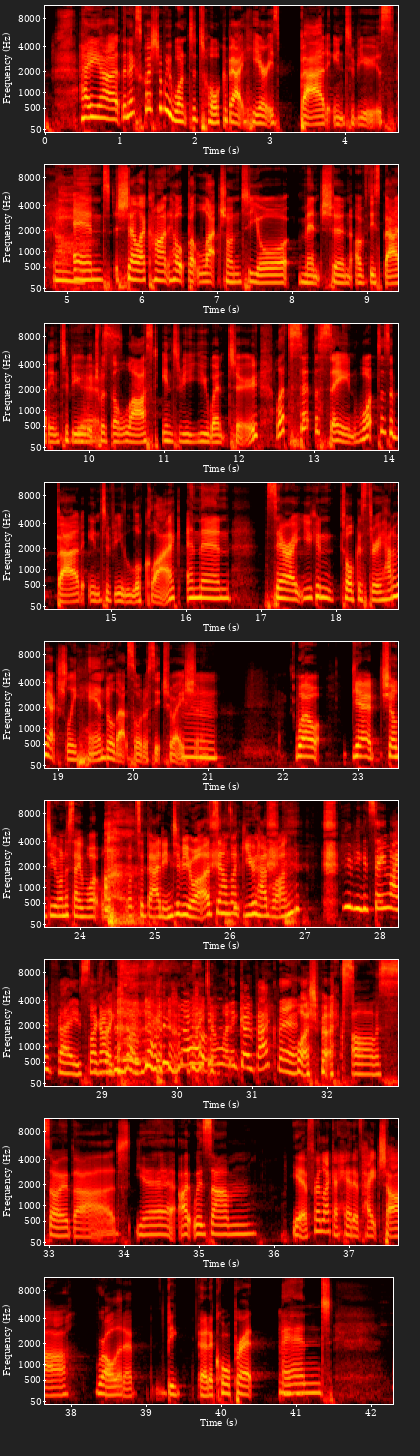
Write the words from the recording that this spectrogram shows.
Hey, uh, the next question we want to talk about here is bad interviews. Oh. and Shell, I can't help but latch on to your mention of this bad interview, which was the last interview you went to. Let's set the scene. What does a bad interview look like? And then, Sarah, you can talk us through how do we actually handle that sort of situation? Hmm. Well, yeah, Shell, do you want to say what, what what's a bad interviewer? It sounds like you had one. if you could see my face, like, I'm like, just no, like, no, no, I don't want to go back there. Flashbacks. Oh, it was so bad. Yeah, I was um yeah, for like a head of HR role at a big at a corporate and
